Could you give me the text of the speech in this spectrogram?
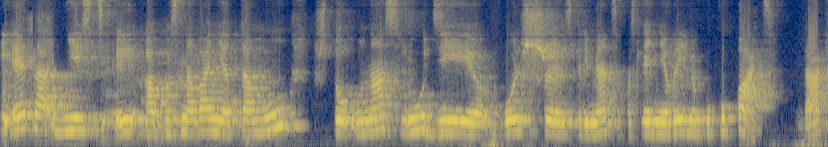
И это есть и обоснование тому, что у нас люди больше стремятся в последнее время покупать да,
